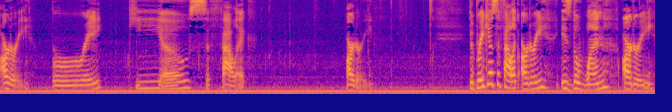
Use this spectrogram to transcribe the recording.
artery. Brachiocephalic artery. The brachiocephalic artery is the one artery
